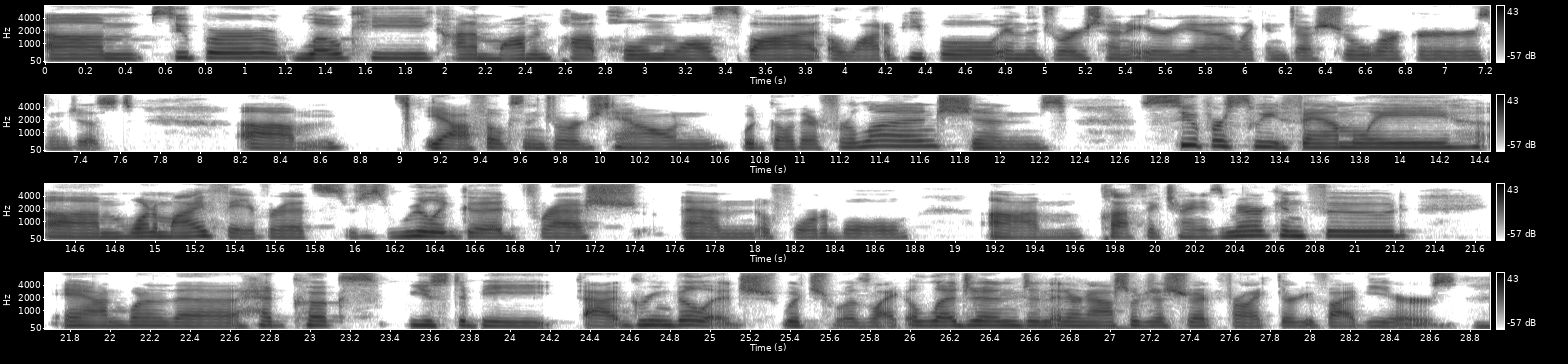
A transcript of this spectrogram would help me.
Um, super low key, kind of mom and pop hole in the wall spot. A lot of people in the Georgetown area, like industrial workers and just um, yeah, folks in Georgetown would go there for lunch and super sweet family. Um, one of my favorites, just really good, fresh and affordable, um, classic Chinese American food. And one of the head cooks used to be at Green Village, which was like a legend in the international district for like 35 years. Mm.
